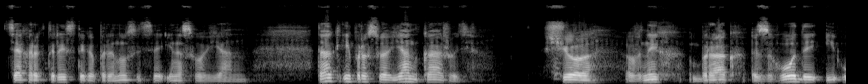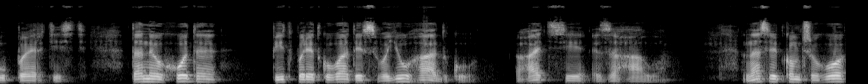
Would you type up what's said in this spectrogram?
ця характеристика переноситься і на слов'ян. Так і про слов'ян кажуть, що в них брак згоди і упертість, та неохота підпорядкувати свою гадку гадці загалу, наслідком чого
